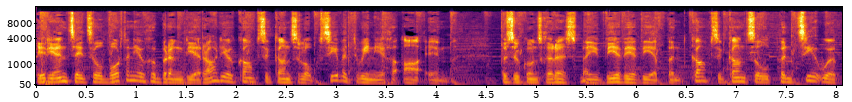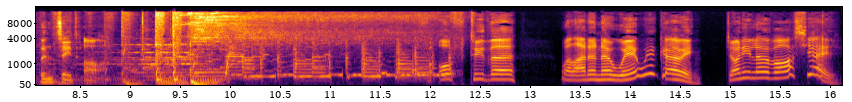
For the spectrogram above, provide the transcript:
Hierdie aanseit sal word aan jou gebring deur Radio Kaapse Kansel op 7:29 AM. Besoek ons gerus by www.kapsekansel.co.za. Off to the well, I don't know where we're going. Johnny Lovasie.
